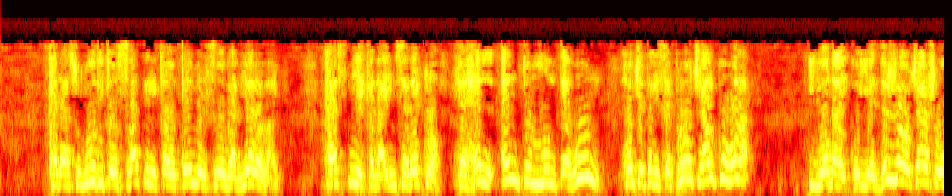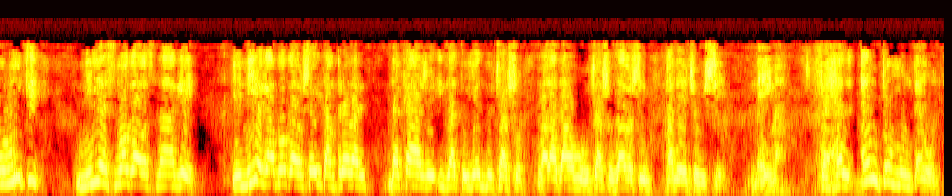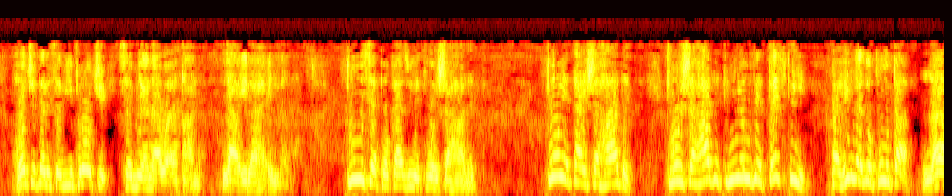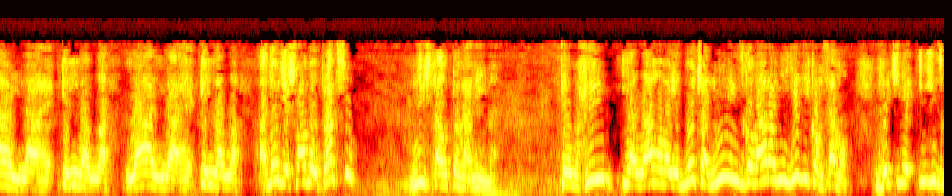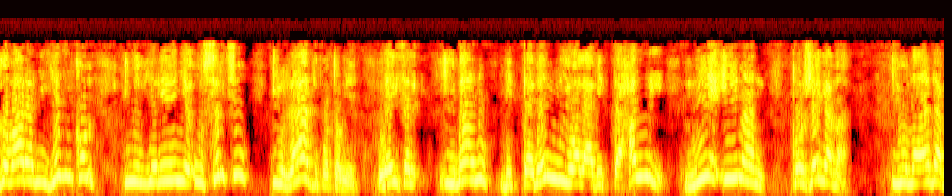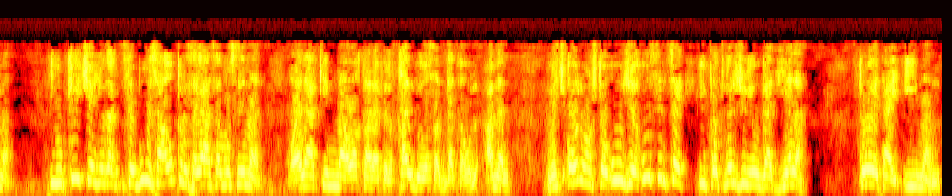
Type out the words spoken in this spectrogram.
Kada su ljudi to shvatili kao temelj svoga vjerovanja, kasnije kada im se reklo fehel entum muntehun, hoćete li se proći alkohola? I onaj koji je držao čašu u ruci, nije smogao snage i nije ga mogao šeitan prevariti da kaže i za tu jednu čašu, vala da ovu čašu završim, pa neću više. Ne ima. Fehel entum muntehun. Hoćete li se vi proći se mjena wa etana. La ilaha illa. Tu se pokazuje tvoj šahadet. To je taj šahadet. Tvoj šahadet nije uzet tespi, pa hiljadu puta la ilaha illa Allah, la ilaha illa Allah. A dođeš vama u praksu, ništa od toga ne ima. Teuhid i Allahova jednoća nije izgovaranje jezikom samo, već je i izgovaranje jezikom i vjerenje u srcu i rad po tome. Lejsel imanu bit temenni wala bit tahalli nije iman po željama i u nadama i u kićenju da se busa uprsa ja sam musliman ولكن ما وقر في القلب وصدقه العمل već ono što uđe u srce i potvrđuju ga dijela To je taj iman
